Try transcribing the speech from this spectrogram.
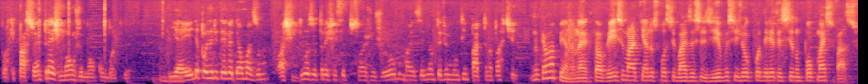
Porque passou entre as mãos do Malcolm Butler. Uhum. E aí depois ele teve até umas, acho duas ou três recepções no jogo, mas ele não teve muito impacto na partida. No que é uma pena, né? Talvez se o Mark Andrews fosse mais decisivo, esse jogo poderia ter sido um pouco mais fácil.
